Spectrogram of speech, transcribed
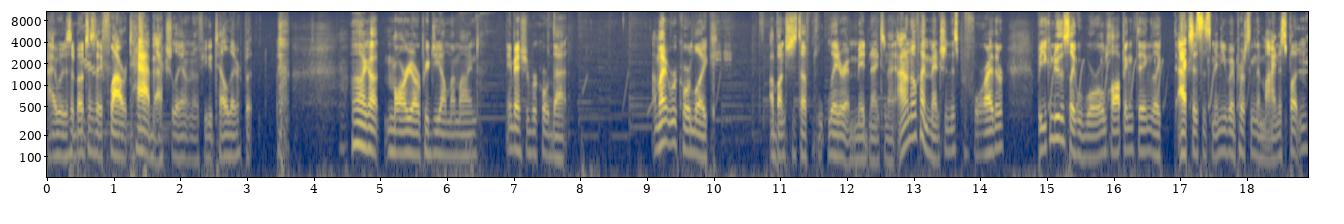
I was about to say flower tab, actually. I don't know if you could tell there, but... oh, I got Mario RPG on my mind. Maybe I should record that. I might record, like, a bunch of stuff later at midnight tonight. I don't know if I mentioned this before either, but you can do this like world hopping thing, like access this menu by pressing the minus button.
